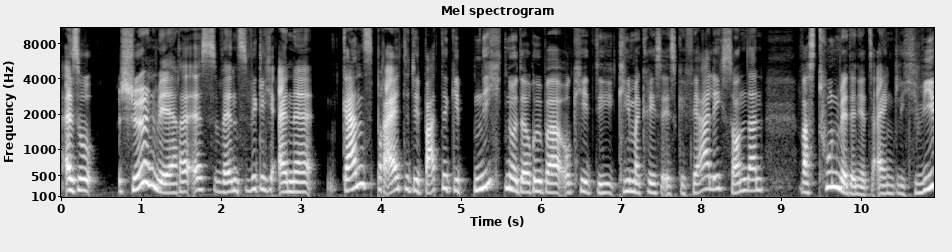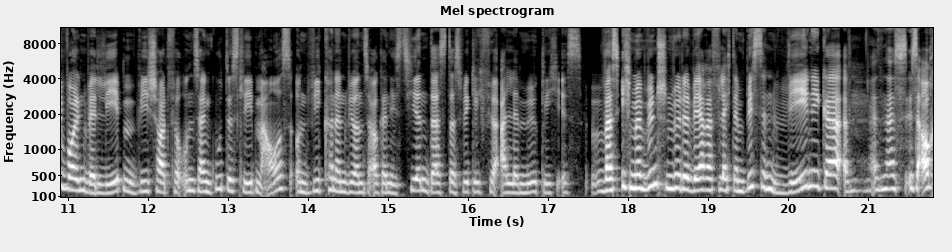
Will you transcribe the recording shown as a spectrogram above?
Also schön wäre es, wenn es wirklich eine ganz breite Debatte gibt, nicht nur darüber, okay, die Klimakrise ist gefährlich, sondern was tun wir denn jetzt eigentlich? Wie wollen wir leben? Wie schaut für uns ein gutes Leben aus? Und wie können wir uns organisieren, dass das wirklich für alle möglich ist? Was ich mir wünschen würde, wäre vielleicht ein bisschen weniger, das ist auch,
